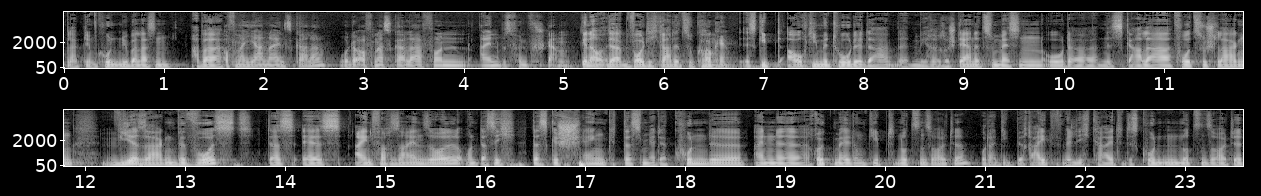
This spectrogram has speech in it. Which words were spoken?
bleibt dem Kunden überlassen. Aber auf einer Ja-Nein-Skala oder auf einer Skala von ein bis fünf Sternen? Genau, da wollte ich gerade zu kommen. Okay. Es gibt auch die Methode, da mehrere Sterne zu messen oder eine Skala vorzuschlagen. Wir sagen bewusst, dass es einfach sein soll und dass ich das Geschenk, das mir der Kunde eine Rückmeldung gibt, nutzen sollte oder die Bereitwilligkeit des Kunden nutzen sollte,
